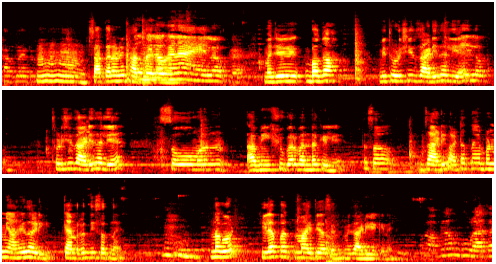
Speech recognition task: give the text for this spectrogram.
खात नाही हम्म, हम्म. साखर आम्ही खात नाही त्यामुळे. म्हणजे बघा मी थोडीशी जाडी झाली आहे. थोडीशी जाडी झाली आहे. सो म्हणून आम्ही शुगर बंद केली आहे. तसं जाडी वाटत नाही पण मी आहे जाडी. कॅमेऱ्यात दिसत नाही. ना गोड हिला पण माहिती असेल मी जाडी आहे की नाही. प्रॉब्लेम गुळाचा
